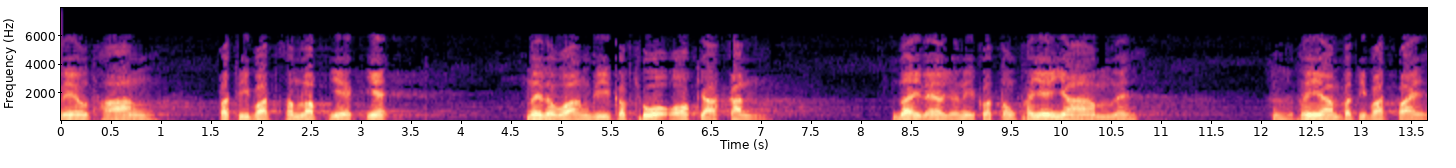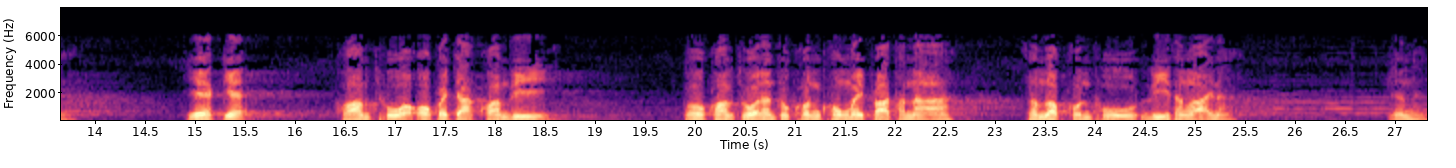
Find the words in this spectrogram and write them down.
แนวทางปฏิบัติสำหรับแยกแยะ ในระหว่างดีกับชั่วออกจากกัน ได้แล้วอย่างนี้ก็ต้องพยายามเลยพยายามปฏิบัติไป แยกแยะ ความชั่วออกไปจากความดีก็ความชั่วนั้นทุกคนคงไม่ปรารถนาสำหรับคนผู้ดีทั้งหลายนะนั่นนะ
